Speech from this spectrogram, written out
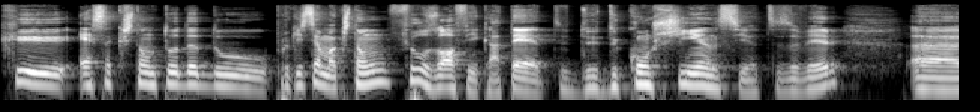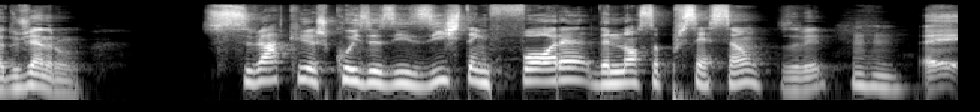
que essa questão toda do. Porque isso é uma questão filosófica, até, de, de- consciência, estás a ver? Ah, do género. Será que as coisas existem fora da nossa percepção? Estás a ver? É,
